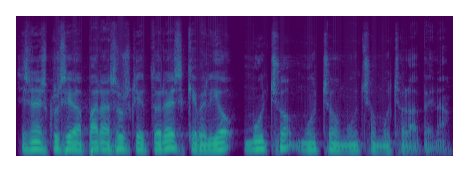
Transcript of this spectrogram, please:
Sesión exclusiva para suscriptores que valió mucho, mucho, mucho, mucho la pena.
